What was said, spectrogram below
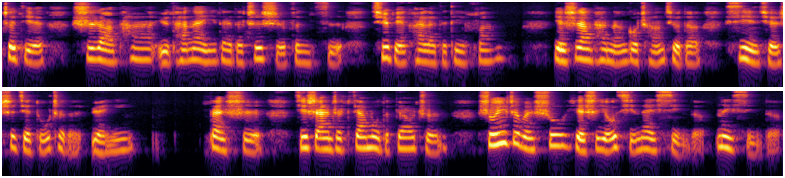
这点是让他与他那一代的知识分子区别开来的地方，也是让他能够长久的吸引全世界读者的原因。但是，即使按照加缪的标准，属于这本书也是尤其内省的。内省的，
